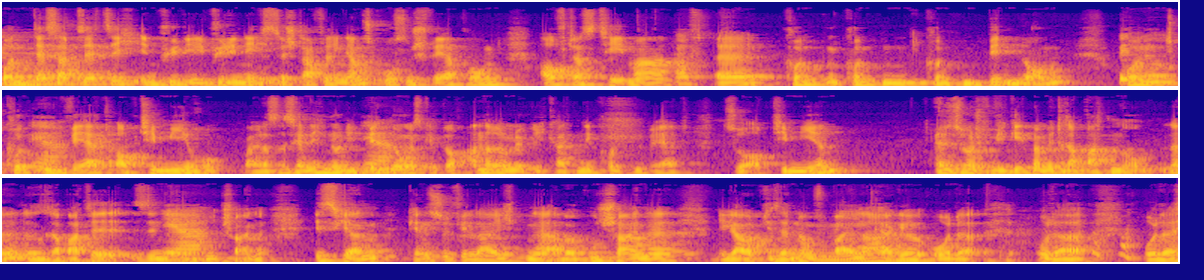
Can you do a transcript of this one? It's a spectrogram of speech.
Und mhm. deshalb setze ich in, für, die, für die nächste Staffel einen ganz großen Schwerpunkt auf das Thema auf äh, Kunden, Kunden, Kundenbindung Bindung, und Kundenwertoptimierung. Ja. Weil das ist ja nicht nur die Bindung, ja. es gibt auch andere Möglichkeiten, den Kundenwert zu optimieren. Also zum Beispiel, wie geht man mit Rabatten um? Ne? Das Rabatte sind ja. Gutscheine. Ist ja, kennst du vielleicht, ne? aber Gutscheine, egal ob die Sendungsbeilage oder, oder, oder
